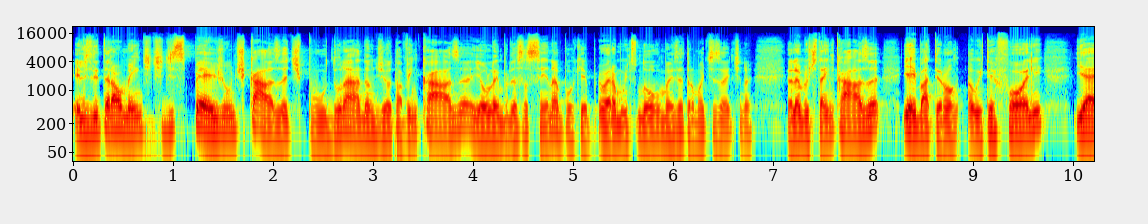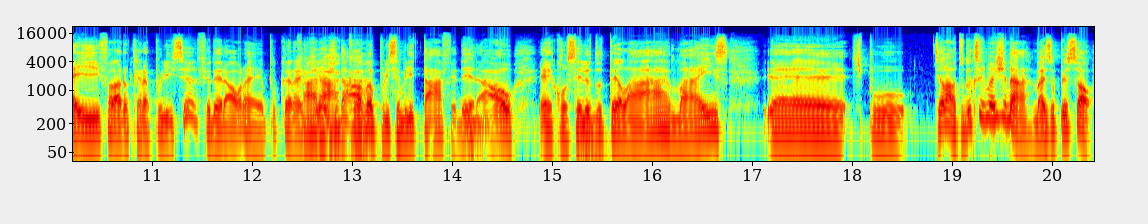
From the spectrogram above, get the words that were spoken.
eles literalmente te despejam de casa. Tipo, do nada, um dia eu tava em casa, e eu lembro dessa cena, porque eu era muito novo, mas é traumatizante, né? Eu lembro de estar em casa, e aí bateram o interfone, e aí falaram que era a Polícia Federal na época, né? Que Caraca. ajudava, Polícia Militar Federal, é, Conselho Tutelar, mais, é, tipo, sei lá, tudo que você imaginar. Mas o pessoal,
